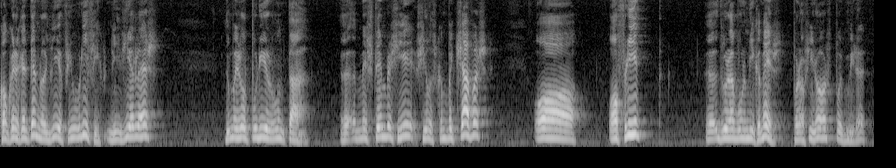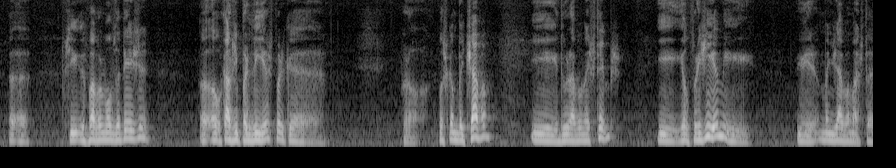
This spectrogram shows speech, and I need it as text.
com que en aquell temps no hi havia frigorífic, ni hi havia res, només el podies untar eh, més temps així, si les cambatxaves o, o frit, eh, durava una mica més. Però si no, doncs mira, eh, eh si agafaves molt de peix, eh, el cas hi perdies perquè... Però les cambatxàvem i durava més temps. i, i el fregíem i, i mira, menjàvem hasta,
